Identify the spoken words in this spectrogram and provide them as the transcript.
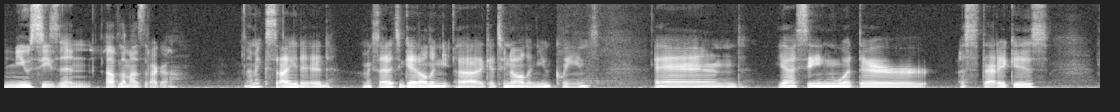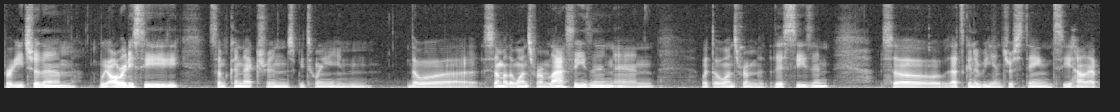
new season of La Más Draga? I'm excited. I'm excited to get all the uh, get to know all the new queens, and yeah, seeing what their aesthetic is for each of them. We already see some connections between the uh, some of the ones from last season and with the ones from this season. So that's gonna be interesting to see how that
